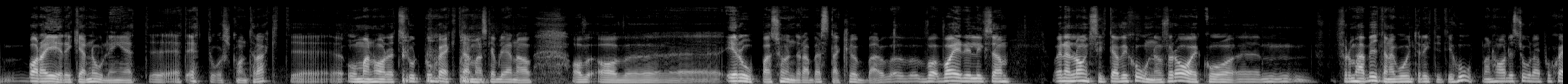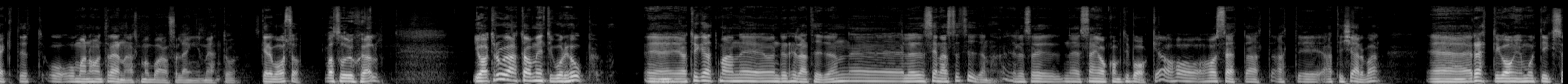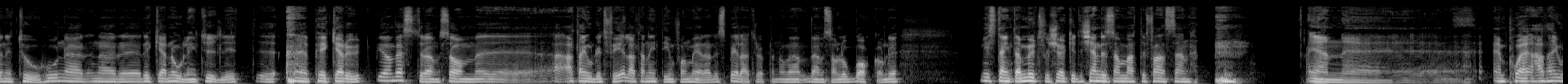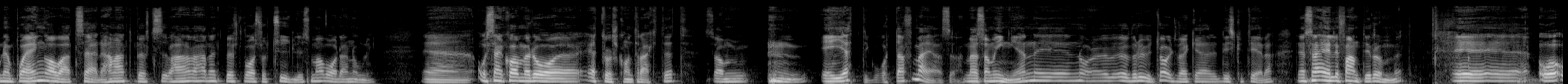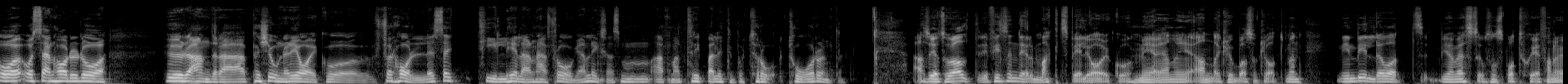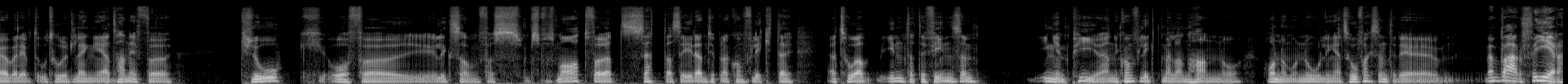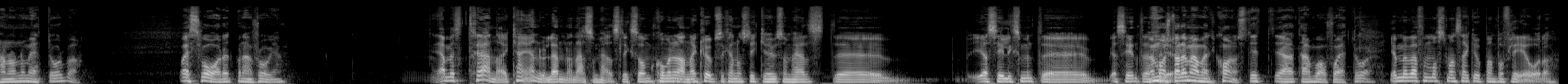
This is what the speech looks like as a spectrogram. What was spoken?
bara Erika Norling ett, ett ettårskontrakt. Eh, och man har ett stort projekt där man ska bli en av, av, av eh, Europas hundra bästa klubbar. V vad är det liksom är den långsiktiga visionen för AIK? Ehm, för de här bitarna går inte riktigt ihop. Man har det stora projektet och, och man har en tränare som man bara förlänger med ett år. Ska det vara så? Vad tror du själv? Jag tror att de inte går ihop. Eh, jag tycker att man eh, under hela tiden, eh, eller den senaste tiden, eller sen jag kom tillbaka, har, har sett att, att, det, att det kärvar. Eh, rättegången mot Dixon i Toho när, när eh, Rickard Norling tydligt eh, pekar ut Björn Westerström som eh, att han gjorde ett fel, att han inte informerade spelartruppen om vem, vem som låg bakom det misstänkta mutförsöket. Det kändes som att det fanns en, en, eh, en poäng, att han gjorde en poäng av att säga det. Han hade inte behövt, han hade inte behövt vara så tydlig som han var där Norling. Eh, och sen kommer då eh, ettårskontraktet som är jättegåta för mig alltså. Men som ingen överhuvudtaget verkar diskutera. Det är en sån här elefant i rummet. Eh, och, och, och sen har du då hur andra personer i AIK förhåller sig till hela den här frågan. Liksom, som att man trippar lite på tå, tå runt den. Alltså jag tror alltid det finns en del maktspel i AIK, mer än i andra klubbar såklart. Men min bild av att Björn Westerholm som sportchef, han har överlevt otroligt länge, är att han är för klok och för, liksom, för smart för att sätta sig i den typen av konflikter. Jag tror inte att det finns en, ingen pyrande konflikt mellan han och honom och Norling. Jag tror faktiskt inte det. Men varför ger han honom ett år bara? Vad är svaret på den frågan? Ja men tränare kan ju ändå lämna när som helst liksom. Kommer en annan mm. klubb så kan de sticka hur som helst. Eh, jag ser liksom inte, jag ser inte Men måste hålla med om att det är konstigt att han bara får ett år? Ja men varför måste man säkra upp honom på fler år då?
